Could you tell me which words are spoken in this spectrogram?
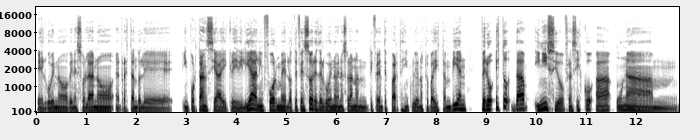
el gobierno venezolano eh, restándole importancia y credibilidad al informe, los defensores del gobierno venezolano en diferentes partes, incluido nuestro país también. Pero esto da inicio, Francisco, a una mm,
